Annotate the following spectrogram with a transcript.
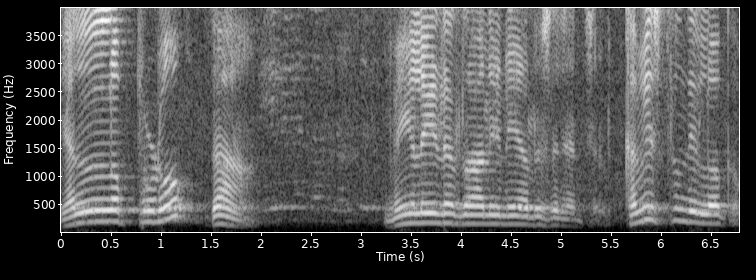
ఎల్లప్పుడూ దా మేలైన దానిని అనుసరించాడు. కవిస్తుంది లోకం.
